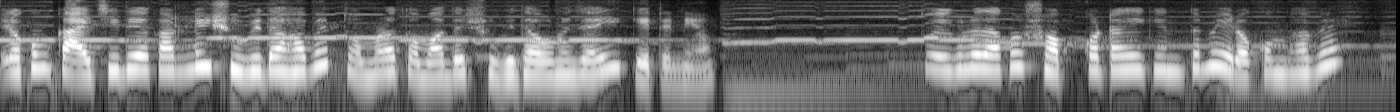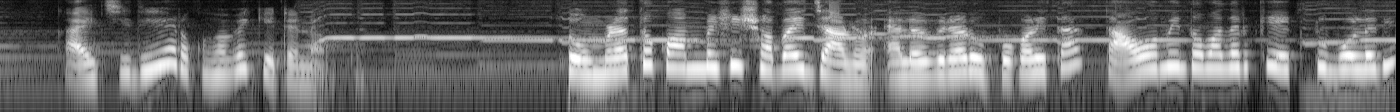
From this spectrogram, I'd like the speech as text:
এরকম কাইচি দিয়ে কাটলেই সুবিধা হবে। তোমরা তোমাদের সুবিধা অনুযায়ী কেটে নিও। তো এগুলো দেখো সবকটাকে কিন্তু আমি এরকমভাবে কাইচি দিয়ে এরকমভাবে কেটে নেব। তোমরা তো কম বেশি সবাই জানো অ্যালোভেরার উপকারিতা, তাও আমি তোমাদেরকে একটু বলে দিই।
